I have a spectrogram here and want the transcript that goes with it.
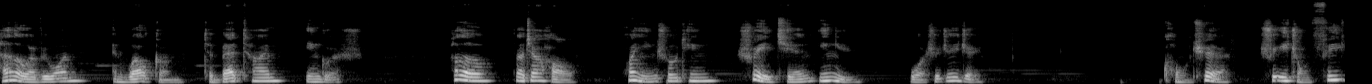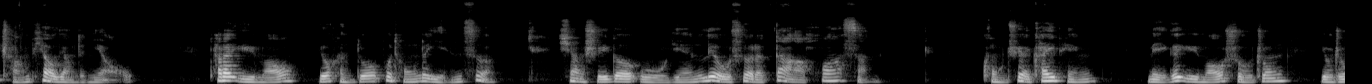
Hello, everyone, and welcome to Bedtime English. Hello，大家好，欢迎收听睡前英语。我是 JJ。孔雀是一种非常漂亮的鸟，它的羽毛有很多不同的颜色，像是一个五颜六色的大花伞。孔雀开屏，每个羽毛手中有着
